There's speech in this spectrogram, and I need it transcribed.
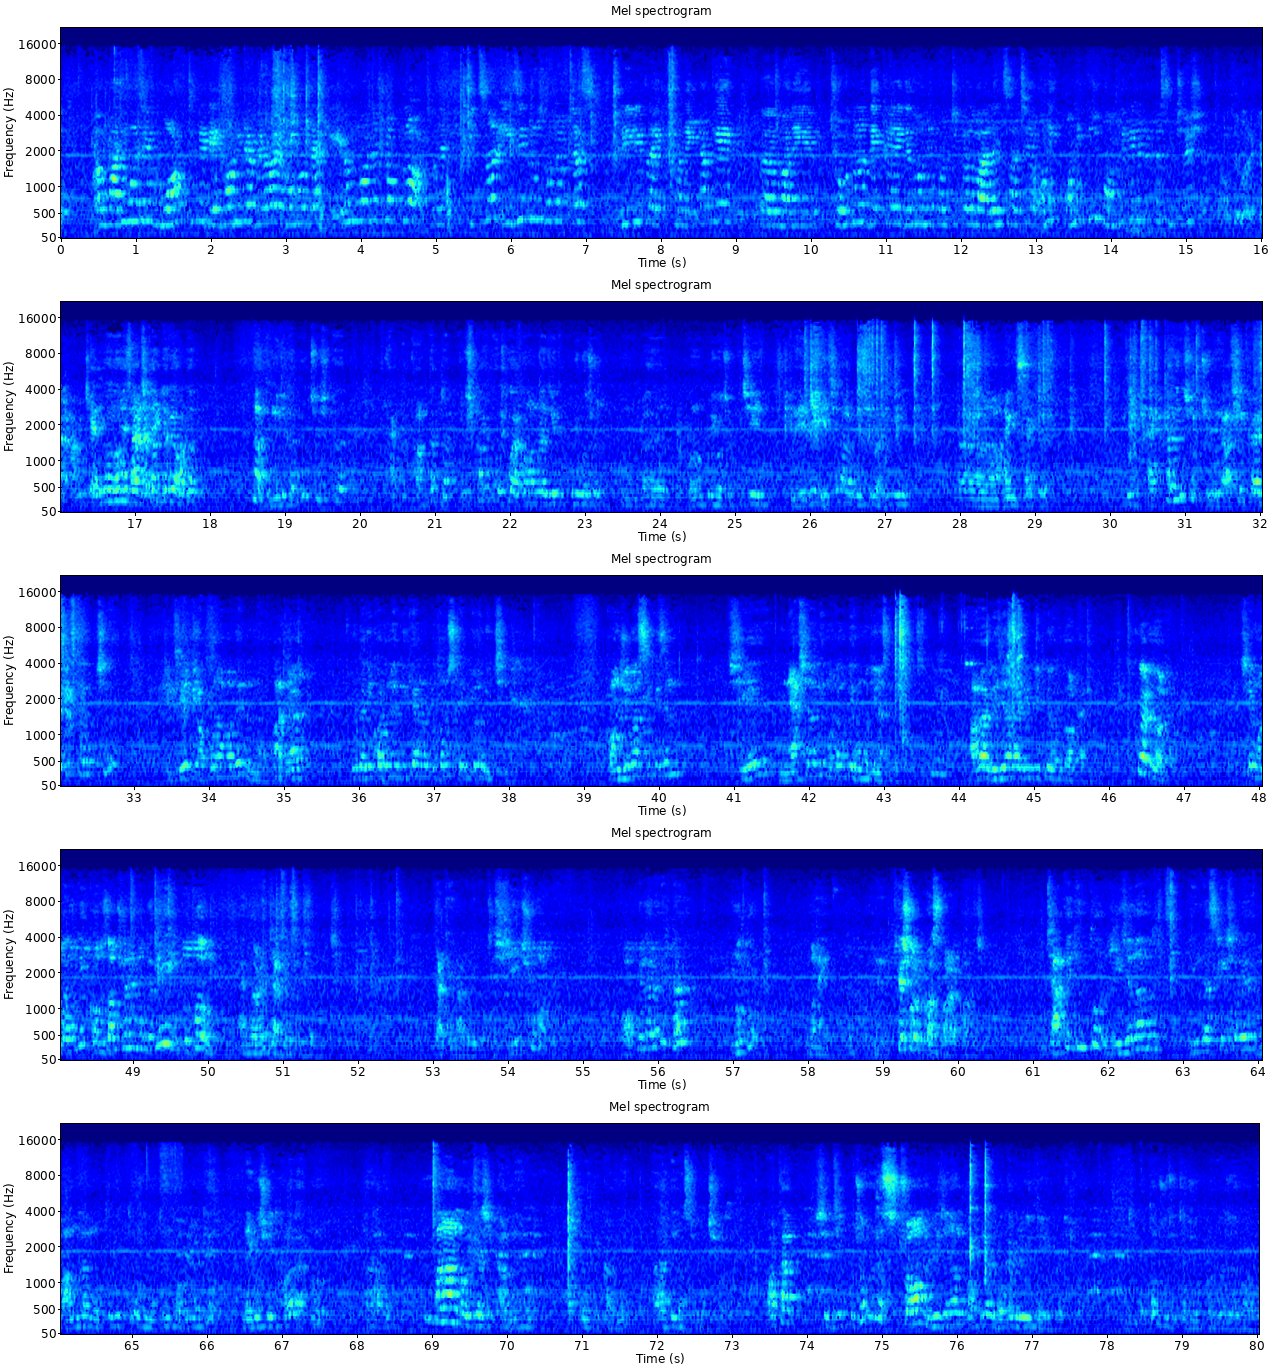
মাঝে মাঝে মর্গ থেকে ডেড বডিটা বেরোয় এবং ও দেখে। এরকম ধরনের সব প্লট মানে it's not easy to sort of just read it like মানে এটাকে মানে ছবিগুলো দেখলে যে ধরনের পলিটিক্যাল ভায়োলেন্স আছে অনেক অনেক কিছু কমপ্লিকেটেড একটা সিচুয়েশন পারে কারণ আমি মাঝখান থেকে হঠাৎ না তুমি যেটা বলছো সেটা একটা তান্তারটা পরিষ্কার গল্প এখন আমরা যেহেতু কুড়ি বছর প্রায় পনেরো কুড়ি বছর পিছিয়ে মানে এগিয়ে গেছি আরও বেশিরভাগ যে হাইন্ডসাইটে যে একটা জিনিস হচ্ছে আশি ক্রাইসিসটা হচ্ছে যে যখন আমাদের বাজার উদারীকরণের দিকে আমরা প্রথম স্টেপগুলো নিচ্ছি কনজিউমার সিটিজেন সে ন্যাশনালি মোটামুটি হোমোজিনাস হতে আর রিজনাল আইডেন্টিটি দরকার খুব একটা দরকার সে মোটামুটি কনজামশনের মধ্যে দিয়েই প্রথম এক ধরনের জাতীয় সিটিজেন হচ্ছে জাতীয় নাগরিক হচ্ছে। সেই সময় পপুলারিটিটা নতুন মানে থ্রেশোল্ড ক্রস করার কথা ছিল। যাতে কিন্তু রিজনাল ইন্ডাস্ট্রি হিসেবে বাংলা মধ্যবিত্ত ওই নতুন পপুলারিটি নেগোসিয়েট করার আর কোনো তার হাতে নানান ঐতিহাসিক কারণে অর্থনৈতিক কারণে তার হাতেই অস্ত্র ছিল। অর্থাৎ সে যে প্রচণ্ড স্ট্রং রিজনাল পপুলার ভোকাবুলারি তৈরি করেছে। উত্তম সুচিত্রা যোগ করব যে করব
